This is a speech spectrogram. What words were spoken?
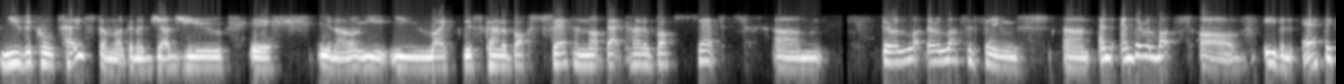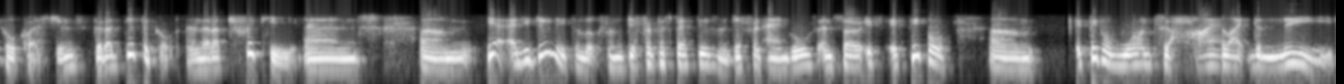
musical taste. I'm not going to judge you if, you know, you, you like this kind of box set and not that kind of box set. Um, there are lot, there are lots of things, um, and and there are lots of even ethical questions that are difficult and that are tricky, and um, yeah, and you do need to look from different perspectives and different angles. And so, if if people um, if people want to highlight the need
